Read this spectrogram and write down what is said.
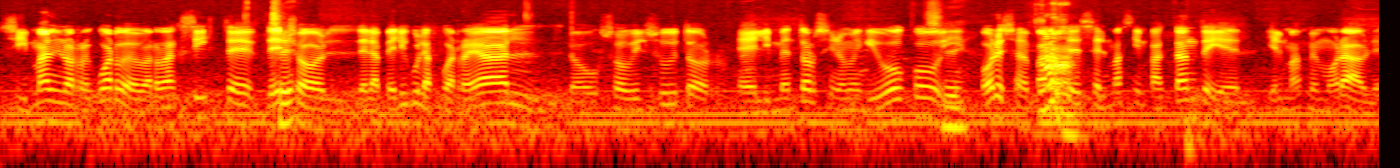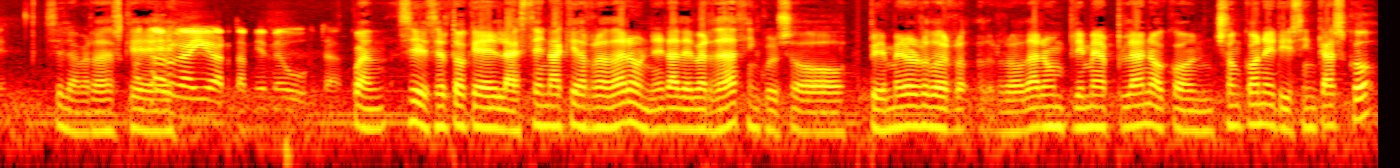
si mal no recuerdo, de verdad existe. De Sí. hecho, el de la película fue real, lo usó Bill Sutor, el inventor, si no me equivoco, Sí. y por eso me parece Ah. es el más impactante y el, y el más memorable. Sí, la verdad es que... Geiger también me gusta. Cuan- sí, es cierto que la escena que rodaron era de verdad, incluso primero ro- ro- rodaron un primer plano con Sean Connery sin casco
